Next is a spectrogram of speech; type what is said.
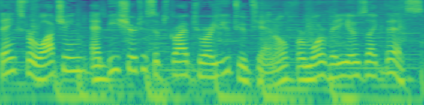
Thanks for watching and be sure to subscribe to our YouTube channel for more videos like this.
